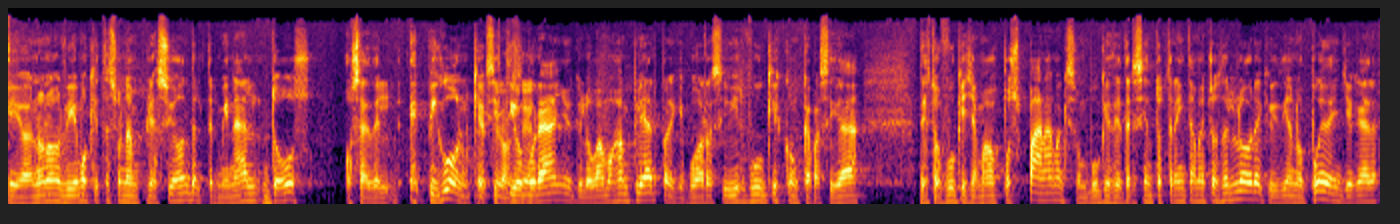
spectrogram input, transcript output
eh, no nos olvidemos que esta es una ampliación del terminal 2, o sea, del espigón que ha existido por año y que lo vamos a ampliar para que pueda recibir buques con capacidad de estos buques llamados post-Panama, que son buques de 330 metros de eslora, que hoy día no pueden llegar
